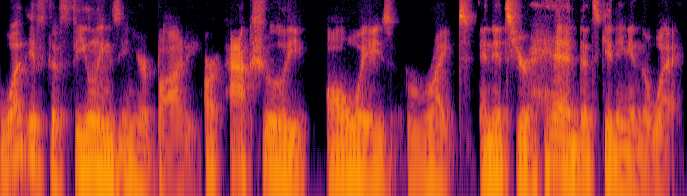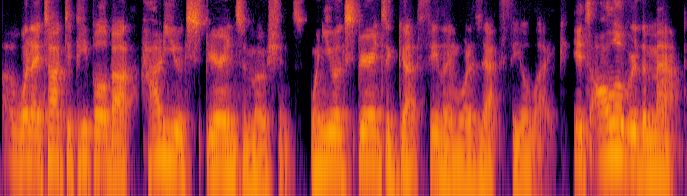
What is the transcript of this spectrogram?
what if the feelings in your body are actually always right and it's your head that's getting in the way? Uh, when i talk to people about how do you experience emotions when you experience a gut feeling what does that feel like? It's all over the map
